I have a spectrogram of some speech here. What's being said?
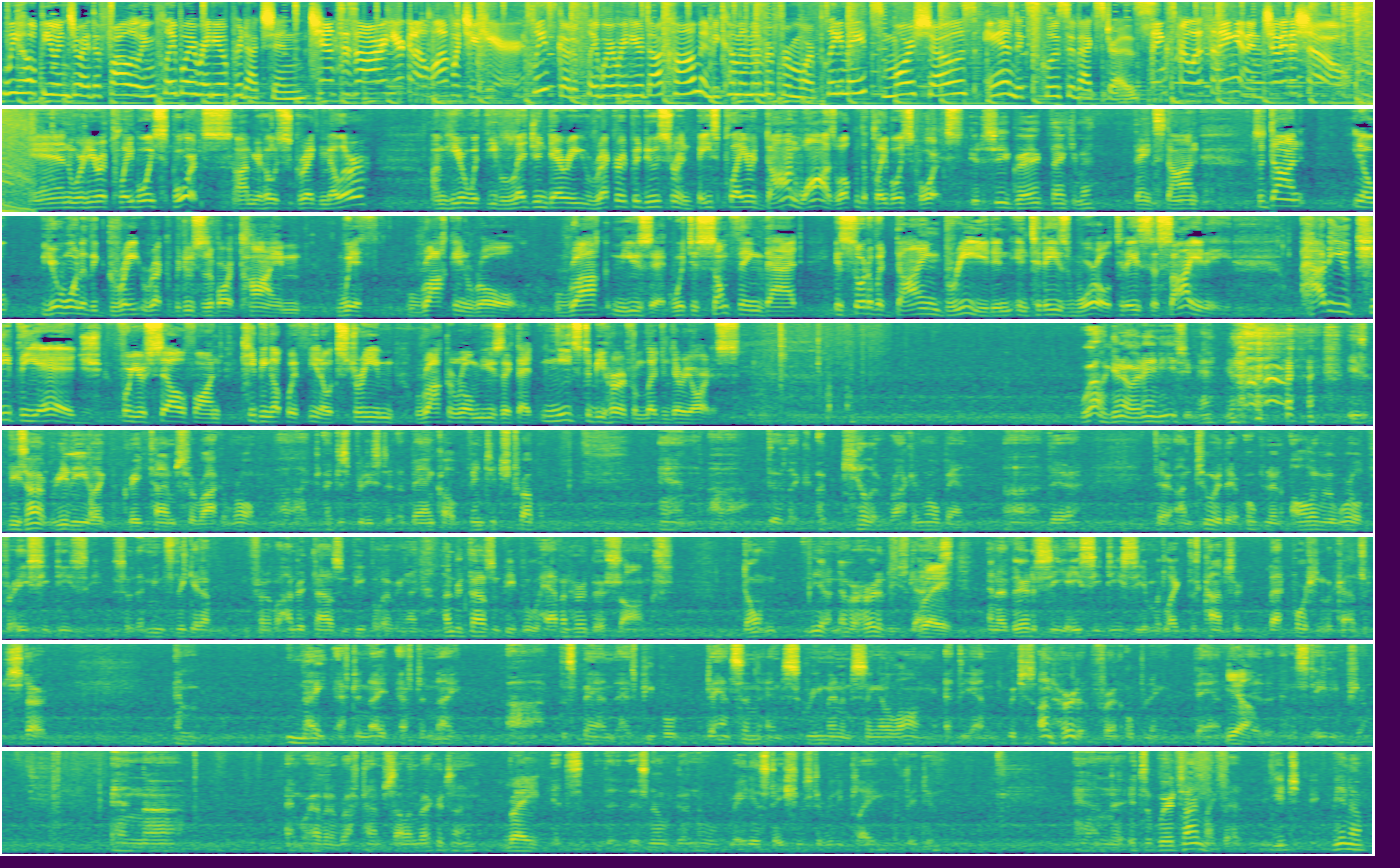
We hope you enjoy the following Playboy Radio production. Chances are you're going to love what you hear. Please go to PlayboyRadio.com and become a member for more playmates, more shows, and exclusive extras. Thanks for listening and enjoy the show. And we're here at Playboy Sports. I'm your host, Gregg Miller. I'm here with the legendary record producer and bass player, Don Was. Welcome to Playboy Sports. Good to see you, Gregg. Thank you, man. Thanks, Don. So, Don, you know, you're one of the great record producers of our time with rock and roll, rock music, which is something that is sort of a dying breed in, in today's world, today's society. How do you keep the edge for yourself on keeping up with, you know, extreme rock and roll music that needs to be heard from legendary artists? Well, you know, it ain't easy, man. these these aren't really like great times for rock and roll. Uh, I, I, just produced a, a, band called Vintage Trouble, and uh, they're like a killer rock and roll band. Uh, they're they're on tour. They're opening all over the world for AC/DC. So that means they get up in front of hundred thousand people every night. Hundred thousand people who haven't heard their songs, don't you know, never heard of these guys, right. And are there to see AC/DC and would like this concert that portion of the concert to start. And night after night after night, uh, this band has people dancing and screaming and singing along at the end, which is unheard of for an opening band yeah. in a stadium show. And uh, and we're having a rough time selling records on them. Right. It's there's no there no radio stations to really play what they do, and it's a weird time like that. You you know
